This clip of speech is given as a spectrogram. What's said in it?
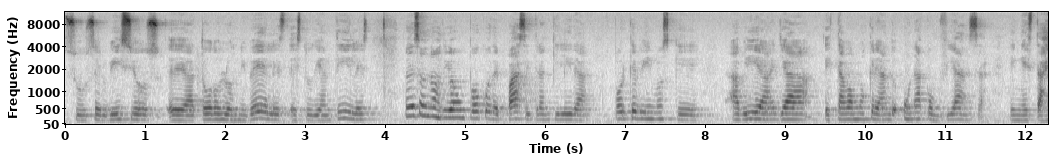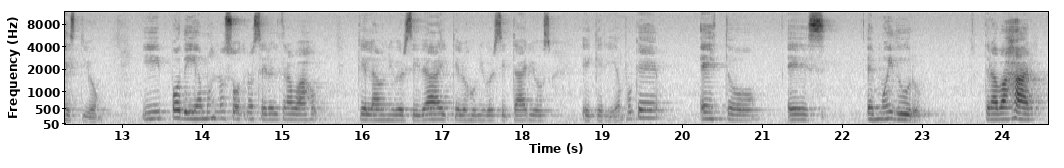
sus servicios eh, a todos los niveles estudiantiles. Eso nos dio un poco de paz y tranquilidad porque vimos que había ya, estábamos creando una confianza en esta gestión y podíamos nosotros hacer el trabajo que la universidad y que los universitarios eh, querían, porque esto es, es muy duro, trabajar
